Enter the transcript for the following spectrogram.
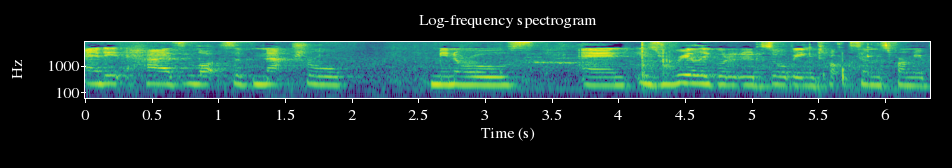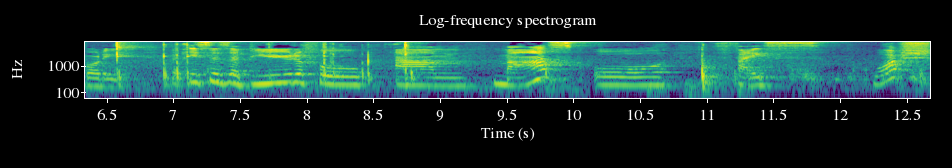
and it has lots of natural minerals and is really good at absorbing toxins from your body. But this is a beautiful um, mask or face wash,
